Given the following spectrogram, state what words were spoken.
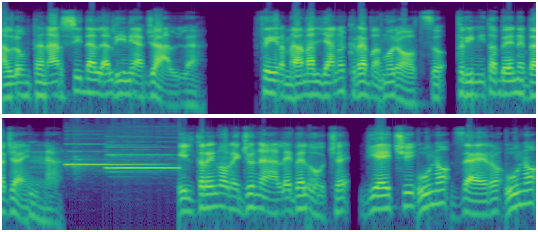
Allontanarsi dalla linea gialla. Ferma a Magliano Cravamorozzo, Trinita Bene Bagenna. Il treno regionale veloce 10101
